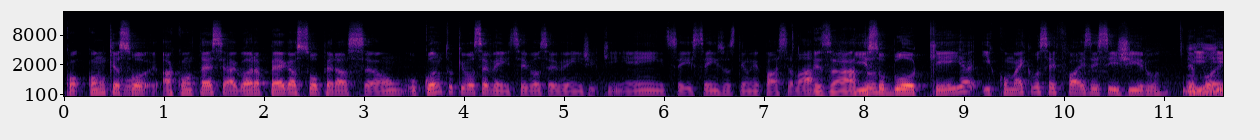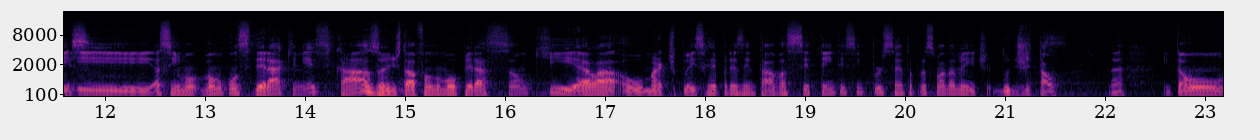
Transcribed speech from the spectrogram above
Como que sua, acontece agora? Pega a sua operação, o quanto que você vende. Se você vende 500, 600, você tem um repasse lá. Exato. Isso bloqueia. E como é que você faz esse giro depois? E, e assim, vamos considerar que nesse caso a gente estava falando de uma operação que ela, o marketplace representava 75% aproximadamente do digital, né? Então,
